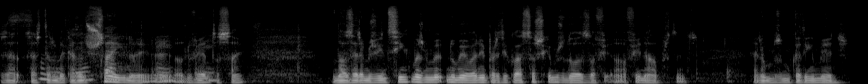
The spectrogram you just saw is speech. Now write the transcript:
já, já estão na casa dos 100, não é? é ou 90 ou 100. Nós éramos 25, mas no, no meu ano em particular só chegamos 12 ao, ao final, portanto éramos um bocadinho menos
